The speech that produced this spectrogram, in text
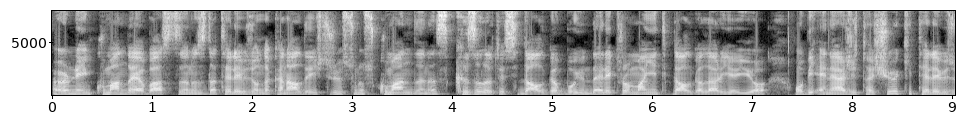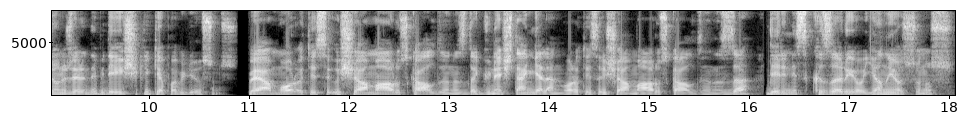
Örneğin kumandaya bastığınızda televizyonda kanal değiştiriyorsunuz. Kumandanız kızılötesi dalga boyunda elektromanyetik dalgalar yayıyor. O bir enerji taşıyor ki televizyon üzerinde bir değişiklik yapabiliyorsunuz. Veya mor ötesi ışığa maruz kaldığınızda, güneşten gelen mor ötesi ışığa maruz kaldığınızda deriniz kızarıyor, yanıyorsunuz.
